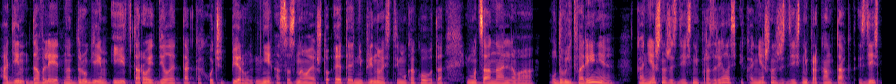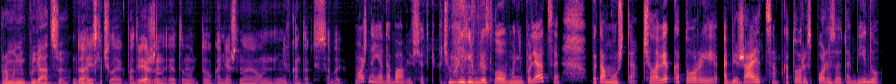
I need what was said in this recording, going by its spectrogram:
один давлеет над другим, и второй делает так, как хочет первым, не осознавая, что это не приносит ему какого-то эмоционального удовлетворения, Конечно же, здесь не про зрелость, и, конечно же, здесь не про контакт. Здесь про манипуляцию. Да, если человек подвержен этому, то, конечно, он не в контакте с собой. Можно я добавлю все-таки, почему я не люблю слово манипуляция? Потому что человек, который обижается, который использует обиду,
